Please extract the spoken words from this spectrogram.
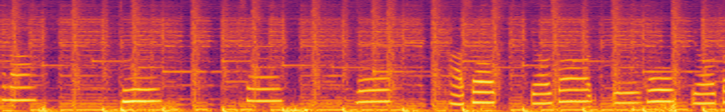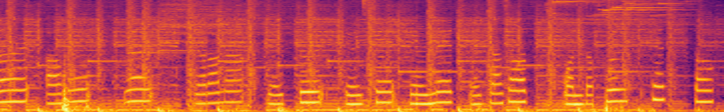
하나, 둘, 셋, 넷, 다섯, 여섯, 일곱, 여덟, 아홉, 열, 열하나, 열둘, 열셋, 열넷, 열다섯, 원더풀 캣떡.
